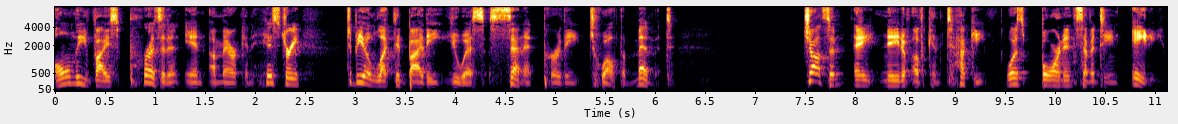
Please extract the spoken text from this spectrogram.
only vice president in American history to be elected by the U.S. Senate per the 12th Amendment. Johnson, a native of Kentucky, was born in 1780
